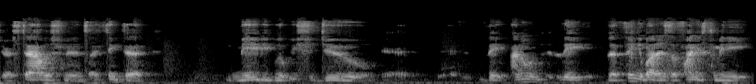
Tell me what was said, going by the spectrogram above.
their establishments, I think that maybe what we should do they I don't they the thing about it is the finance committee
